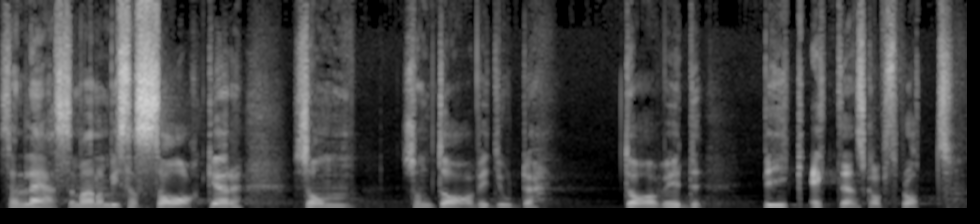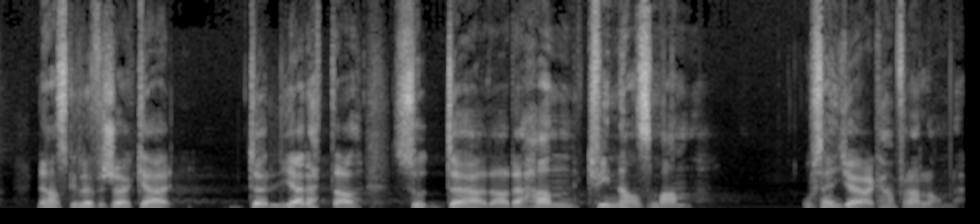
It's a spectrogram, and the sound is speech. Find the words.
Sen läser man om vissa saker som, som David gjorde. David begick äktenskapsbrott. När han skulle försöka dölja detta så dödade han kvinnans man. Och sen ljög han för alla om det.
